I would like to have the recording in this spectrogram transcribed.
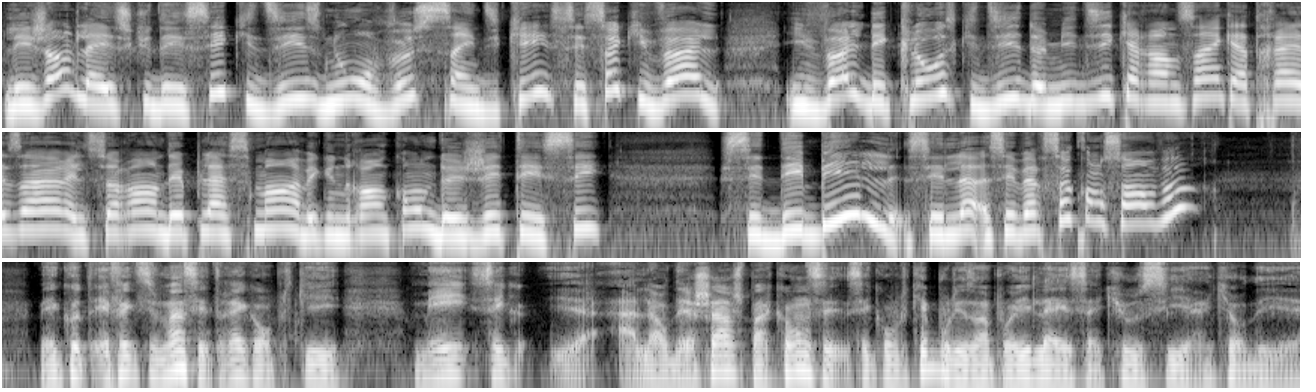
les gens de la SQDC qui disent nous on veut se syndiquer, c'est ça qu'ils veulent. Ils veulent des clauses qui disent de midi 45 à 13 heures, il sera en déplacement avec une rencontre de GTC. C'est débile, c'est là, c'est vers ça qu'on s'en va? Mais écoute, effectivement, c'est très compliqué. Mais c'est à leur décharge, par contre, c'est compliqué pour les employés de la SAQ aussi, hein, qui ont des.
